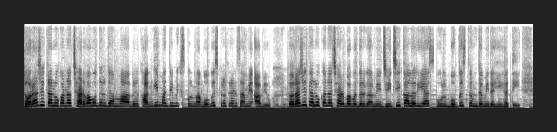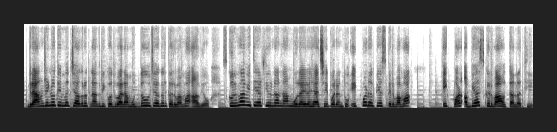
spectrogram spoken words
ધોરાજી તાલુકાના છાડવાવદર ગામમાં આવેલ ખાનગી માધ્યમિક સ્કૂલમાં બોગસ પ્રકરણ સામે આવ્યું. ધોરાજી તાલુકાના છાડવાવદર ગામે જીજી કાલરિયા સ્કૂલ બોગસ ધમધમી રહી હતી. ગ્રામજનો તેમજ જાગૃત નાગરિકો દ્વારા મુદ્દો ઉજાગર કરવામાં આવ્યો. સ્કૂલમાં વિદ્યાર્થીઓના નામ બોલાઈ રહ્યા છે, પરંતુ એક પણ અભ્યાસ કરવામાં એક પણ અભ્યાસ કરવા આવતા નથી.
